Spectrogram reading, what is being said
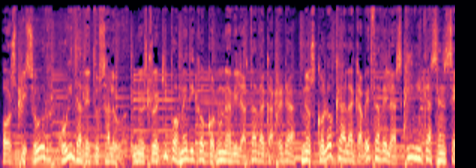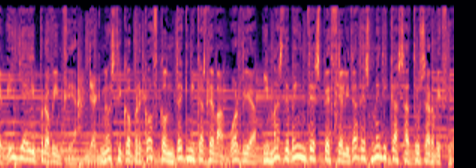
Hospisur cuida de tu salud. Nuestro equipo médico con una dilatada carrera nos coloca a la cabeza de las clínicas en Sevilla y provincia. Diagnóstico precoz con técnicas de vanguardia y más de 20 especialidades médicas a tu servicio.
